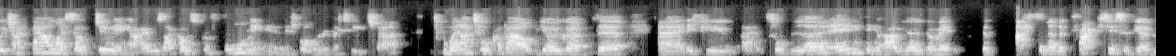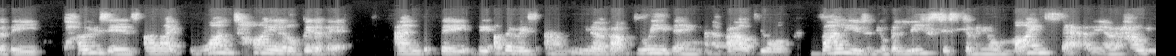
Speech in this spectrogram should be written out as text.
which I found myself doing. I was like I was performing in this role of a teacher. When I talk about yoga, the uh, if you uh, sort of learn anything about yoga, it the asana, the practice of yoga, the poses are like one tiny little bit of it. And the, the other is, um, you know, about breathing and about your values and your belief system and your mindset, you know, how you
